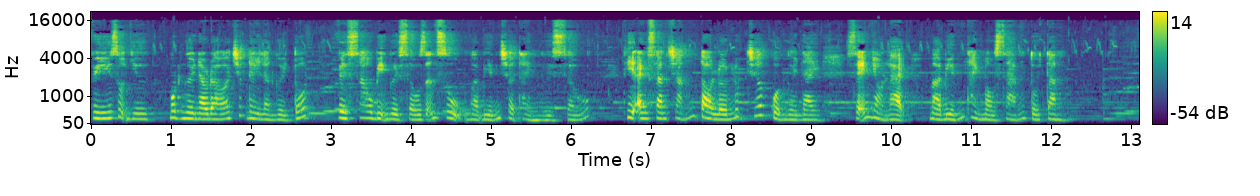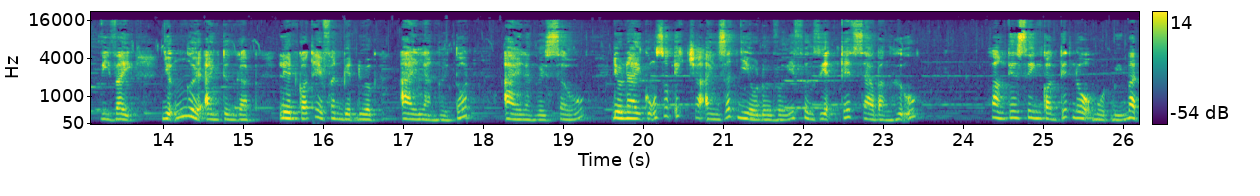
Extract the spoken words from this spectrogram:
Ví dụ như một người nào đó trước đây là người tốt về sau bị người xấu dẫn dụ mà biến trở thành người xấu thì ánh sáng trắng to lớn lúc trước của người này sẽ nhỏ lại mà biến thành màu xám tối tăm. Vì vậy, những người anh từng gặp liền có thể phân biệt được ai là người tốt, ai là người xấu. Điều này cũng giúp ích cho anh rất nhiều đối với phương diện kết giao bằng hữu. Hoàng Tiên Sinh còn tiết lộ một bí mật.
